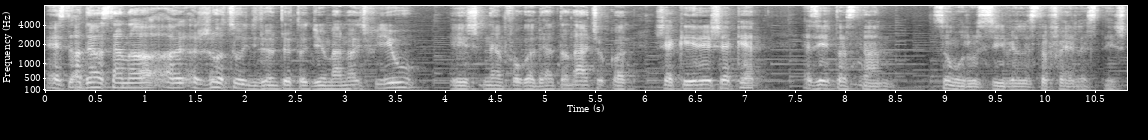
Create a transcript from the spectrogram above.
ezt, de aztán a, a Zsoc úgy döntött, hogy ő már nagyfiú, és nem fogad el tanácsokat, se kéréseket, ezért aztán szomorú szívvel ezt a fejlesztést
